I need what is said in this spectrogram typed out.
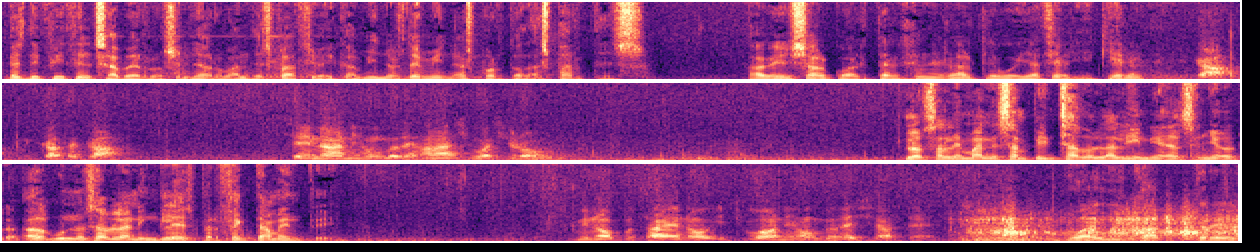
Es difícil saberlo, señor. Van despacio. Hay caminos de minas por todas partes. Avisa al cuartel general que voy hacia allí. ¿Quiere? Los alemanes han pinchado la línea, señor. Algunos hablan inglés perfectamente. Wildcat 3,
